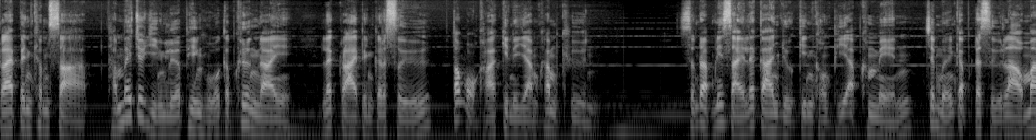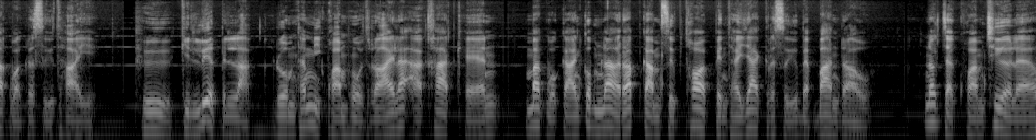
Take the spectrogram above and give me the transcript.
กลายเป็นคำสาปทำให้เจ้าหญิงเหลือเพียงหัวกับเครื่องใน และกลายเป็นกระสือต้องออกหากินในยามค่ำคืนสำหรับนิสัยและการอยู่กินของผีอับเขมรจะเหมือนกับกระสือลาวมากกว่ากระสือไทย คือกินเลือดเป็นหลัก รวมทั้งมีความโหดร้ายและอาฆาตแค้น มากกว่าการก้มหน้ารับกรรมสืบทอดเป็นทายาทกระสือแบบบ้านเรา นอกจากความเชื่อแล้ว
